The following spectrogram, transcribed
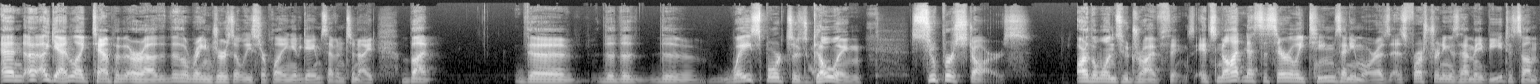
And uh, again, like Tampa or uh, the, Rangers at least are playing in game 7 tonight, but the the the the way sports is going, superstars are the ones who drive things. It's not necessarily teams anymore, as, as frustrating as that may be to some.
